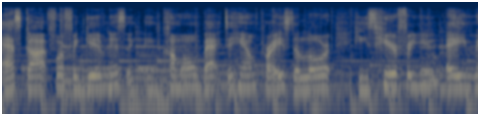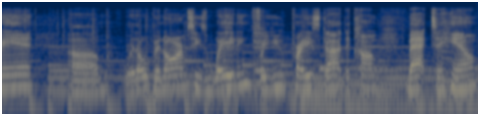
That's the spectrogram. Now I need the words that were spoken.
Ask God for forgiveness and, and come on back to Him. Praise the Lord. He's here for you. Amen. Um, with open arms, He's waiting for you. Praise God to come back to Him.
